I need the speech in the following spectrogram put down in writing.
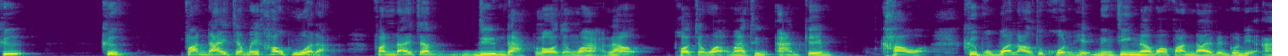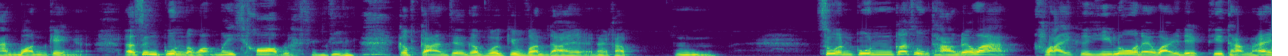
คือคือฟันได้จะไม่เข้าพวดอะ ฟันได้จะยืนดักรอจังหวะ แล้วพอจังหวะมาถึงอ่านเกมเข้าอะ คือผมว่าเราทุกคนเห็นจริงๆนะว่าฟันได้เป็นคนที่อ่านบอลเก่งอะ แล้วซึ่งกุลบอกว่าไม่ชอบเลยจริง ๆ กับการเจอกับเวอร์กิลฟันได้นะครับ อืม ส่วนกุลก็ถูกถามด้วยว่าใครคือฮีโร่ในวัยเด็กที่ทำให้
